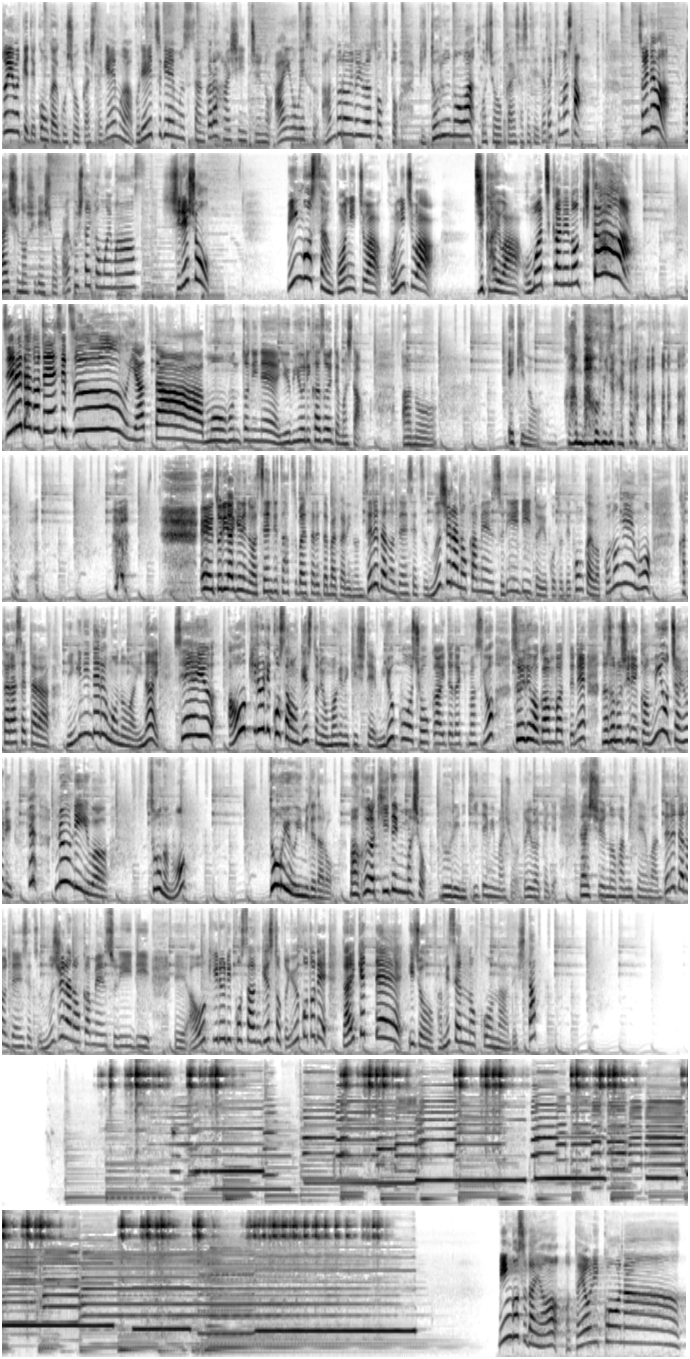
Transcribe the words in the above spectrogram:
というわけで今回ご紹介したゲームはブレイズゲームスさんから配信中の iOS、Android 用ソフトリトルノアご紹介させていただきました。それでは来週の指令書を開封したいと思います。指令書。ミンゴスさんこんにちは。こんにちは。次回はお待ちかねの来た。ゼルダの伝説。やったもう本当にね指折り数えてました。あの駅の看板を見ながら。えー、取り上げるのは先日発売されたばかりの「ゼルダの伝説ムシュラの仮面 3D」ということで今回はこのゲームを語らせたら右に出る者はいない声優青木瑠璃子さんをゲストにお招きして魅力を紹介いただきますよ。それでは頑張ってね謎の司令官みおちゃんより「えルーリーはそうなの？どういう意味でだろう？まあこれは聞いてみましょう。ルーリーに聞いてみましょう。というわけで来週のファミセンは「デルタの伝説ムジュラの仮面 3D、えー、青木瑠璃子さんゲストということで大決定。以上ファミセンのコーナーでした。だよお便りコーナ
